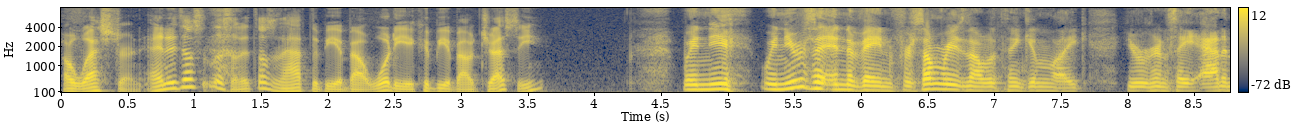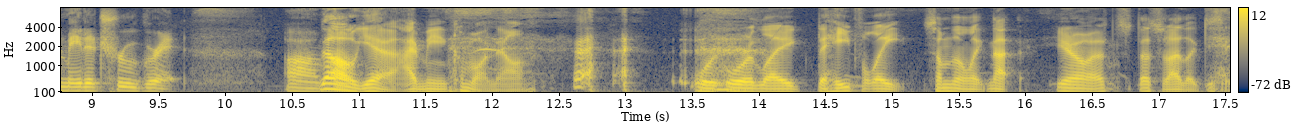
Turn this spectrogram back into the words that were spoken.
a western. And it doesn't listen. It doesn't have to be about Woody. It could be about Jesse. When you when you were saying in the vein, for some reason I was thinking like you were gonna say animated True Grit. Um, Oh yeah. I mean, come on now. or or like the Hateful Eight. Something like not. You know, that's that's what I'd like to see.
